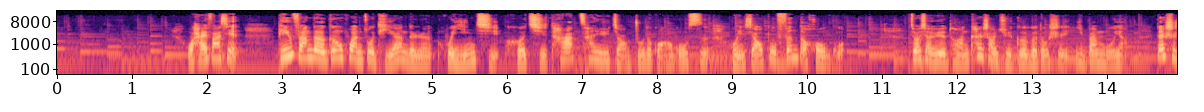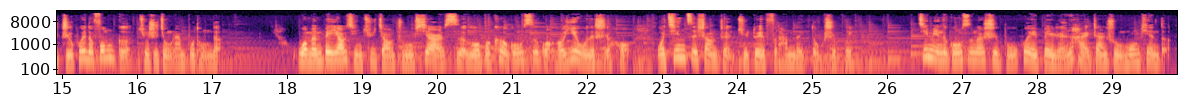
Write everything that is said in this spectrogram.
我还发现，频繁的更换做提案的人会引起和其他参与角逐的广告公司混淆不分的后果。交响乐团看上去个个都是一般模样，但是指挥的风格却是迥然不同的。我们被邀请去角逐希尔斯罗伯克公司广告业务的时候，我亲自上阵去对付他们的董事会。精明的公司呢是不会被人海战术蒙骗的，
